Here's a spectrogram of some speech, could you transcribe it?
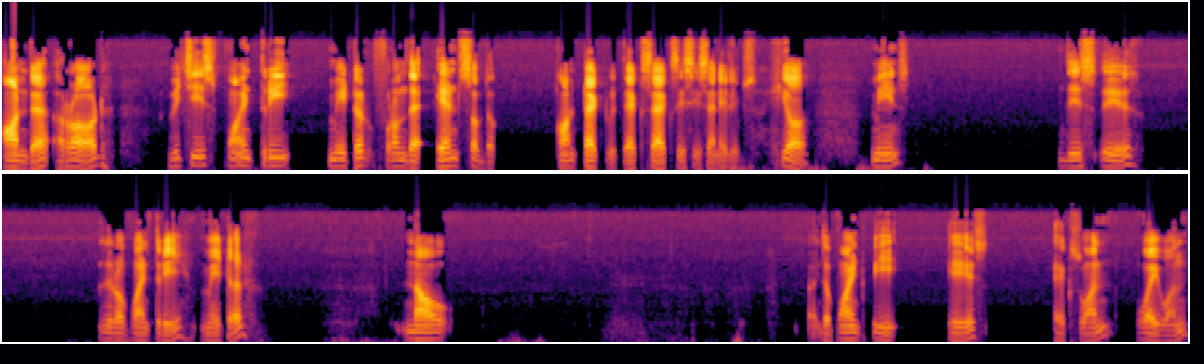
on the rod which is 0.3 meter from the ends of the contact with x-axis is an ellipse. Here means this is 0.3 meter. Now the point P is x1, y1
